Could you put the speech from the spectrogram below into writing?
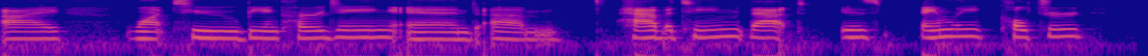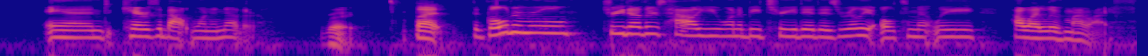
I want to be encouraging and um, have a team that is family cultured and cares about one another. Right. But the golden rule, treat others how you want to be treated, is really ultimately how I live my life.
